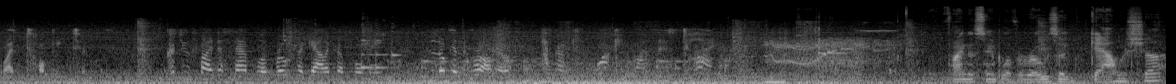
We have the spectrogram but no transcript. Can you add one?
who I'm talking to. Could you find a sample of Rosa gallica for me? Look in the grotto. I've got to keep working while there's time. Find a sample of Rosa Galatia.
